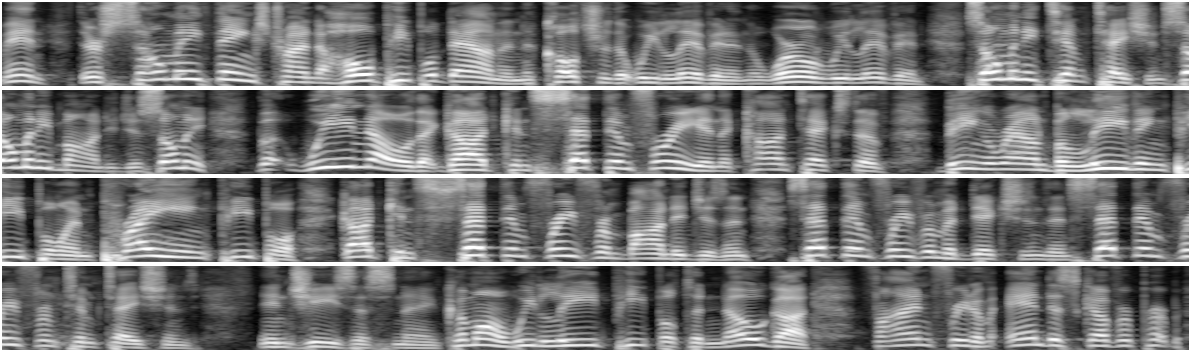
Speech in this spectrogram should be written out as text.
Man, there's so many things trying to hold people down in the culture that we live in, in the world we live in. So many temptations, so many bondages, so many. But we know that God can set them free in the context of being around believing people and praying people. God can set them free from bondages and set them free from addictions and set them free from temptations in Jesus' name. Come on, we lead people to know God, find freedom, and discover purpose.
